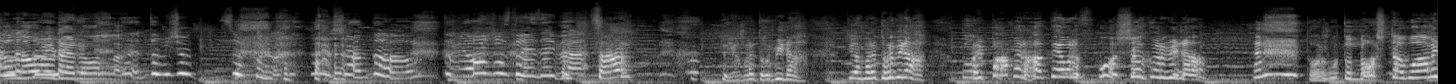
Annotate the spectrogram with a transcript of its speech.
আল্লাহ তুমি চুপ করো। শান্ত হও। তুই আমারে ধরবি না তুই আমারে ধরবি না তোর ওই পাপের হাত দিয়ে আমার স্পর্শ করবি না। তোর মতো নষ্টাবো আমি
